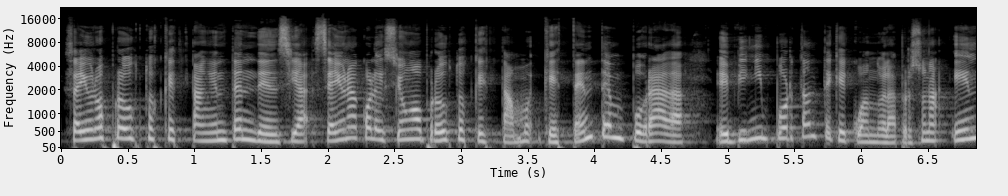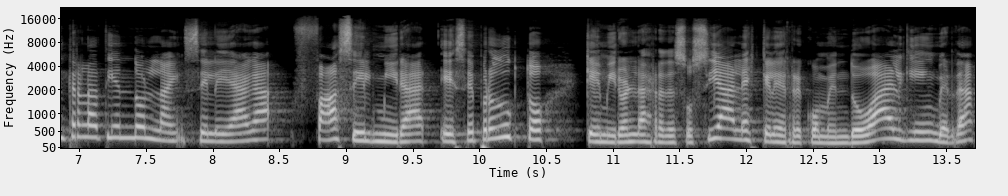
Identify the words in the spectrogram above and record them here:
si hay unos productos que están en tendencia, si hay una colección o productos que, están, que está en temporada, es bien importante que cuando la persona entra a la tienda online se le haga fácil mirar ese producto que miró en las redes sociales, que le recomendó a alguien, ¿verdad?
